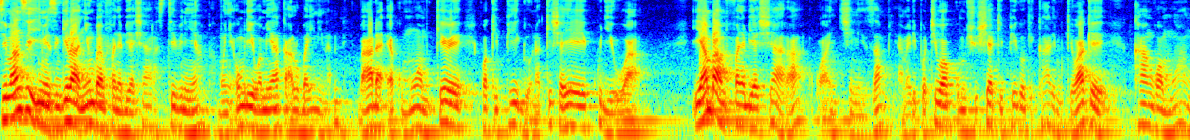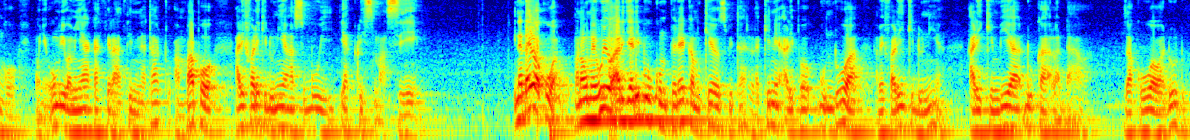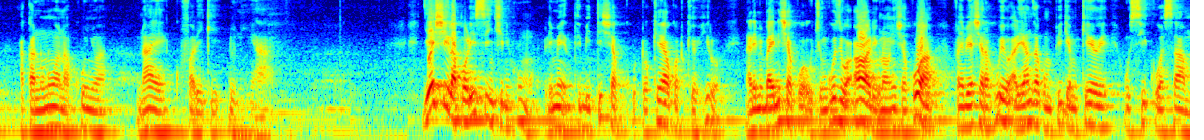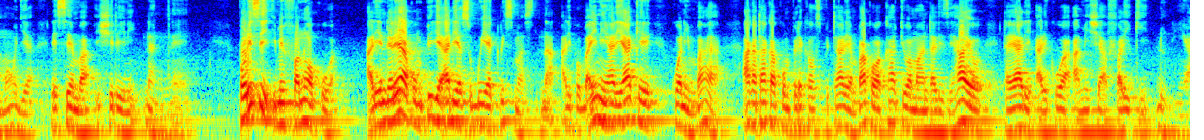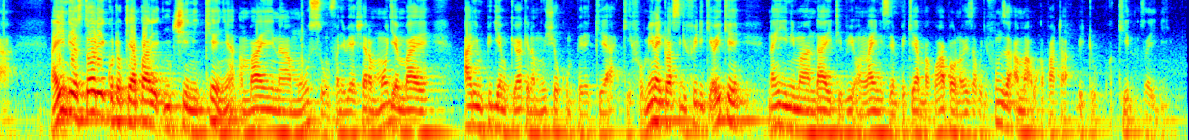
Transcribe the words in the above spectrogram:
Simanzi imezingira nyumba ya mfanyabiashara Steven Yamba mwenye umri wa miaka 44 baada ya kumuua mkewe kwa kipigo na kisha yeye kujiua. Yamba, mfanyabiashara wa nchini Zambia, ameripotiwa kumshushia kipigo kikali mke wake Kangwa Mwango mwenye umri wa miaka 33 ambapo alifariki dunia asubuhi ya Krismasi. Inadaiwa kuwa mwanaume huyo alijaribu kumpeleka mkewe hospitali, lakini alipogundua amefariki dunia, alikimbia duka la dawa za kuua wadudu akanunua na kunywa, naye kufariki dunia. Jeshi la polisi nchini humo limethibitisha kutokea kwa tukio hilo na limebainisha kuwa uchunguzi wa awali unaonyesha kuwa mfanyabiashara huyo alianza kumpiga mkewe usiku wa saa moja Desemba 24. Polisi imefafanua kuwa aliendelea kumpiga hadi asubuhi ya Christmas na alipobaini hali yake kuwa ni mbaya akataka kumpeleka hospitali ambako wakati wa maandalizi hayo tayari alikuwa ameshafariki dunia. Na hii ndiyo stori kutokea pale nchini Kenya ambaye inamhusu mfanyabiashara mmoja ambaye alimpiga mke wake na mwisho kumpelekea kifo. Mimi naitwa Sigifridi Kiawike na hii ni Maandai TV Online, sehemu pekee ambako hapa unaweza kujifunza ama ukapata vitu kwa kina zaidi.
